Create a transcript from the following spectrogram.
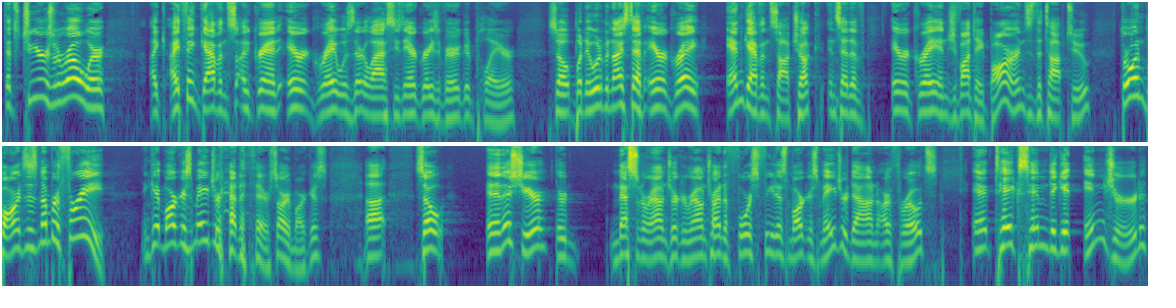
that's two years in a row where like I think Gavin Grant Eric Gray was there last season. Eric Gray's a very good player. So, but it would have been nice to have Eric Gray and Gavin Sawchuk instead of Eric Gray and Jovantae Barnes as the top two. Throw in Barnes as number three and get Marcus Major out of there. Sorry, Marcus. Uh, so, and then this year they're messing around, jerking around, trying to force feed us Marcus Major down our throats, and it takes him to get injured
